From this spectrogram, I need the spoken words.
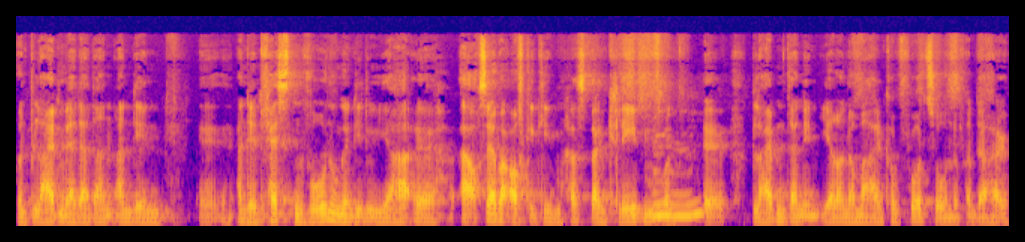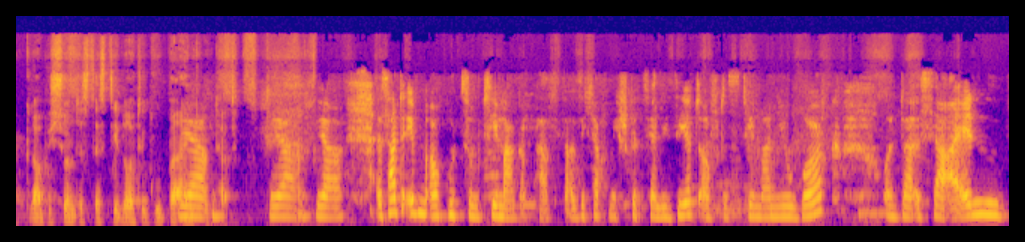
und bleiben ja da dann an den äh, an den festen Wohnungen, die du ja äh, auch selber aufgegeben hast, dann kleben mhm. und äh, bleiben dann in ihrer normalen Komfortzone. Von daher glaube ich schon, dass das die Leute gut beeindruckt ja. hat. Ja, ja. Es hat eben auch gut zum Thema gepasst. Also ich habe mich spezialisiert auf das Thema New Work und da ist ja ein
